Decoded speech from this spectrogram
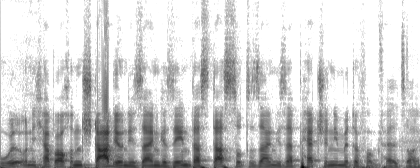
cool und ich habe auch ein Stadiondesign gesehen, dass das sozusagen dieser Patch in die Mitte vom Feld soll.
